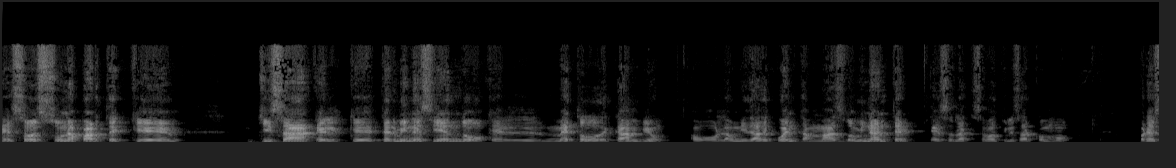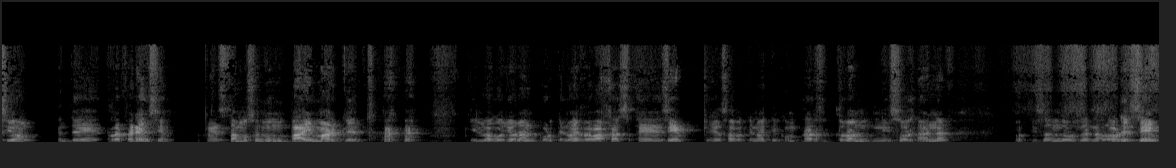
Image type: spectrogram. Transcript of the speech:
eso es una parte que quizá el que termine siendo el método de cambio o la unidad de cuenta más dominante, esa es la que se va a utilizar como precio de referencia estamos en un buy market y luego lloran porque no hay rebajas. Eh, sí, que ya sabe que no hay que comprar Tron ni Solana, cotizando ordenadores, sí.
